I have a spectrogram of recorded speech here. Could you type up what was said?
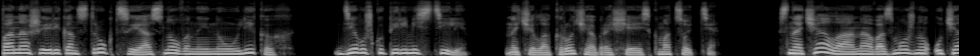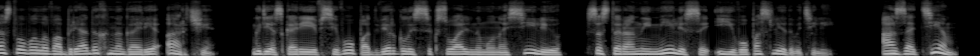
По нашей реконструкции, основанной на уликах, девушку переместили, начала Кроче, обращаясь к Мацотте. Сначала она, возможно, участвовала в обрядах на горе Арчи, где, скорее всего, подверглась сексуальному насилию со стороны Мелиса и его последователей. А затем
